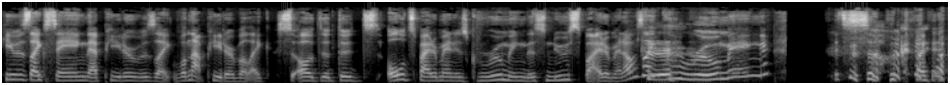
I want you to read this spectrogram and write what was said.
he was like saying that Peter was like, well, not Peter, but like, so, oh, the, the old Spider-Man is grooming this new Spider-Man. I was like, grooming. It's so good.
